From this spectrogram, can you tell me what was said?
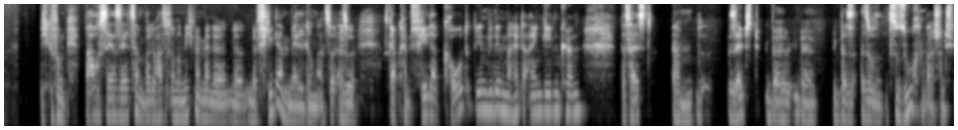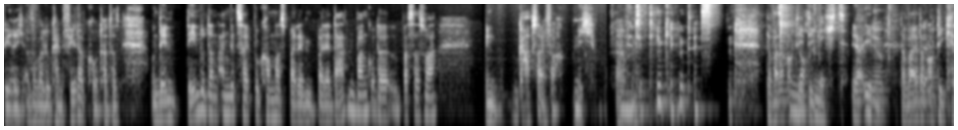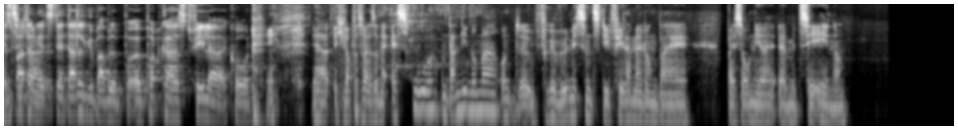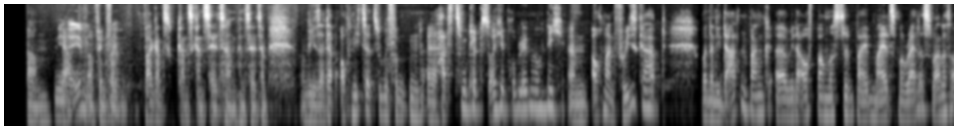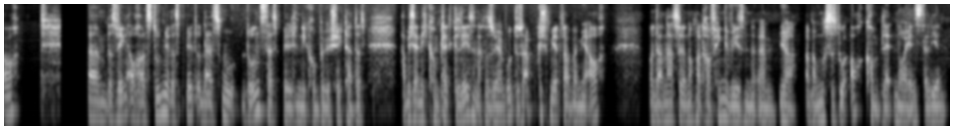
nicht gefunden. War auch sehr seltsam, weil du hast auch noch nicht mehr, mehr eine, eine, eine Fehlermeldung. Also, also es gab keinen Fehlercode, irgendwie, den man hätte eingeben können. Das heißt, ähm, selbst über, über, über, also zu suchen war schon schwierig, einfach weil du keinen Fehlercode hattest. Und den, den du dann angezeigt bekommen hast bei, dem, bei der Datenbank oder was das war, den gab es einfach nicht. Ähm, Den kennt es. da war dann auch die, noch die nicht. ja eben, Ja. da war ja dann auch die Das war Kennziffer. dann jetzt der Daddelgebabbel-Podcast-Fehlercode. Ja, ich glaube, das war so eine SU und dann die Nummer und äh, für gewöhnlich sind es die Fehlermeldungen bei, bei Sony äh, mit CE, ne? Ähm, Ja, ja, eben. auf jeden Fall. War ganz, ganz, ganz seltsam, ganz seltsam. Und wie gesagt, habe auch nichts dazu gefunden. Äh, hat zum Glück solche Probleme noch nicht. Ähm, auch mal einen Freeze gehabt, wo dann die Datenbank äh, wieder aufbauen musste. Bei Miles Morales war das auch. Ähm, deswegen auch, als du mir das Bild oder als du, du uns das Bild in die Gruppe geschickt hattest, habe ich es ja nicht komplett gelesen. Dachte so, ja gut, das abgeschmiert, war bei mir auch. Und dann hast du nochmal darauf hingewiesen, ähm, ja, aber musstest du auch komplett neu installieren.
